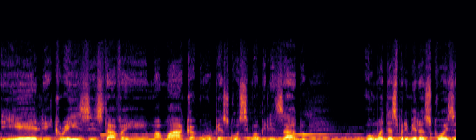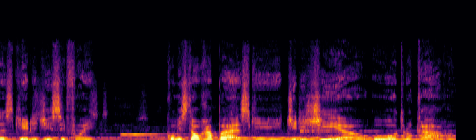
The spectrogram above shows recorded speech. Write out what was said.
E ele, Chris, estava em uma maca com o pescoço imobilizado. Uma das primeiras coisas que ele disse foi: Como está o rapaz que dirigia o outro carro?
